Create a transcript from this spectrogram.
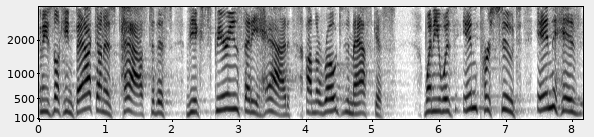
And he's looking back on his past to this, the experience that he had on the road to Damascus when he was in pursuit, in his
